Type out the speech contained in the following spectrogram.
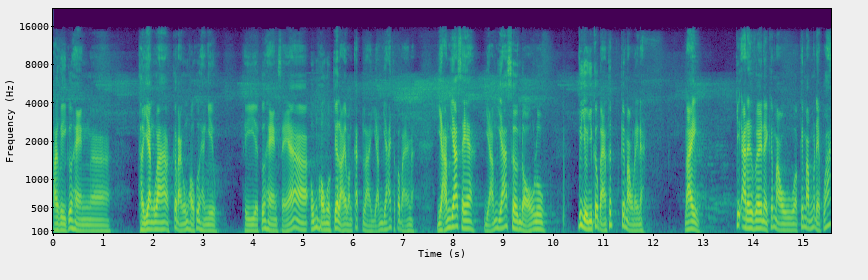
tại vì cửa hàng à, thời gian qua các bạn ủng hộ cửa hàng nhiều, thì cửa hàng sẽ à, ủng hộ ngược trở lại bằng cách là giảm giá cho các bạn nè. Giảm giá xe, giảm giá sơn độ luôn. Ví dụ như các bạn thích cái màu này nè. Đây chiếc ADV này cái màu, cái mâm nó đẹp quá.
